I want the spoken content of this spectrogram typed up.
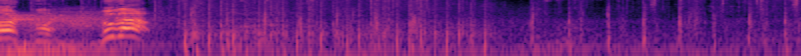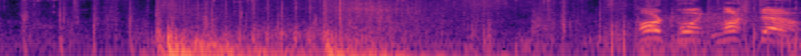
Hard point. Move out. Hard point locked down.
